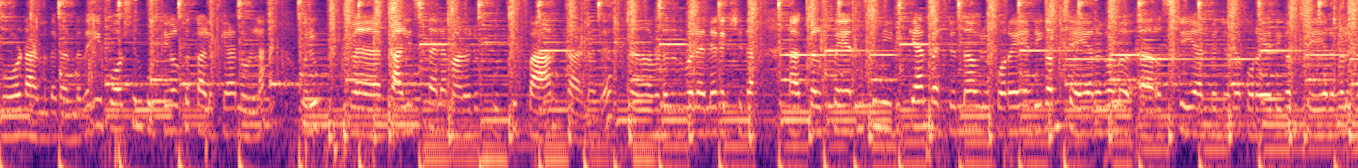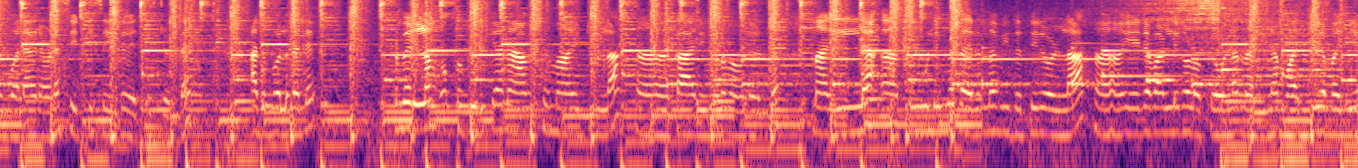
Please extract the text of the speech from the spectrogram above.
ബോർഡാണ് ബോർഡാണിത് കണ്ടത്. ഈ പോർഷൻ കുട്ടികൾക്ക് കളിക്കാനുള്ള ഒരു കളിസ്ഥലമാണ് ഒരു കുട്ടി പാർക്കാണത് അവിടെ അതുപോലെ തന്നെ രക്ഷിത പേരൻസിന് ഇരിക്കാൻ പറ്റുന്ന ഒരു കുറേയധികം ചെയറുകൾ റെസ്റ്റ് ചെയ്യാൻ പറ്റുന്ന കുറേയധികം ചെയറുകൾ ഇതുപോലെ അവരവിടെ സെറ്റ് ചെയ്ത് വെച്ചിട്ടുണ്ട്. അതുപോലെ തന്നെ വെള്ളം ഒക്കെ കുടിക്കാൻ ആവശ്യമായിട്ടുള്ള കാര്യങ്ങളും അവിടെ ഉണ്ട് നല്ല കൂളിംഗ് തരുന്ന വിധത്തിലുള്ള ഇഴവള്ളികളൊക്കെ ഉള്ള നല്ല വലിയ വലിയ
